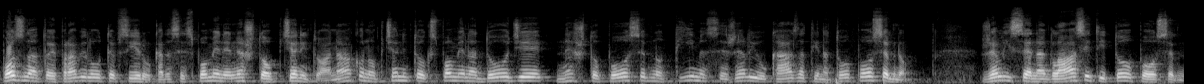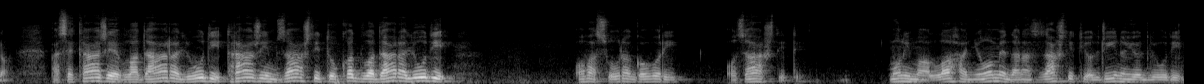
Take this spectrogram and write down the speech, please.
Poznato je pravilo u tefsiru, kada se spomene nešto općenito, a nakon općenitog spomena dođe nešto posebno, time se želi ukazati na to posebno želi se naglasiti to posebno. Pa se kaže vladara ljudi, tražim zaštitu kod vladara ljudi. Ova sura govori o zaštiti. Molimo Allaha njome da nas zaštiti od džina i od ljudi.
